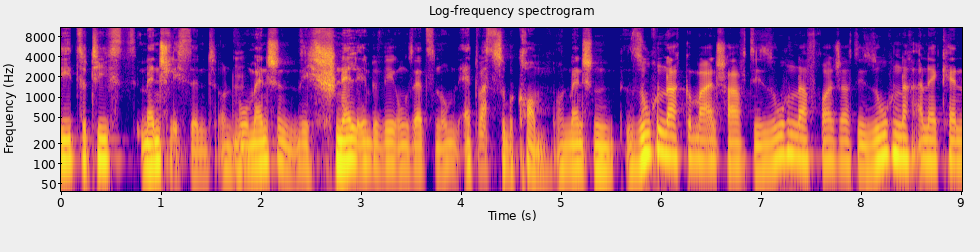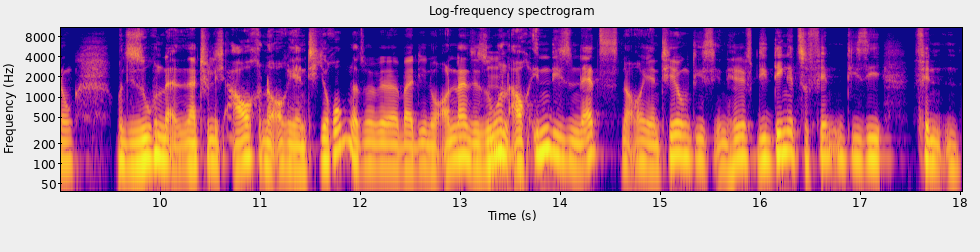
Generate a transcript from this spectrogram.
die zutiefst menschlich sind und wo Mhm. Menschen sich schnell in Bewegung setzen, um etwas zu bekommen. Und Menschen suchen nach Gemeinschaft, sie suchen nach Freundschaft, sie suchen nach Anerkennung und sie suchen natürlich auch eine Orientierung. Da sind wir bei Dino Online. Sie suchen auch in diesem Netz eine Orientierung, die es ihnen hilft, die Dinge zu finden, die sie finden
